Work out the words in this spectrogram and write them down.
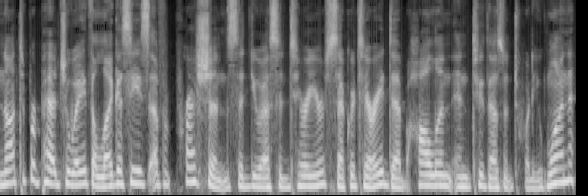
not to perpetuate the legacies of oppression, said U.S. Interior Secretary Deb Haaland in 2021.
